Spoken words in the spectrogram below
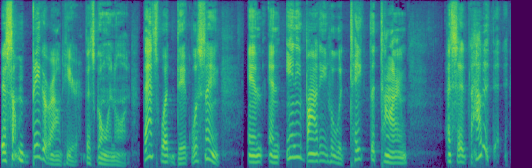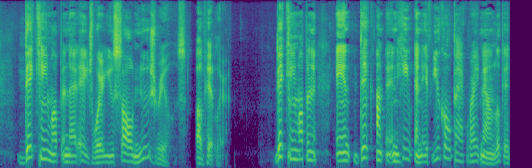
There's something bigger out here that's going on. That's what Dick was saying. And and anybody who would take the time, I said, how did that? Dick came up in that age where you saw newsreels of Hitler. Dick came up in, and Dick, uh, and he, and if you go back right now and look at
